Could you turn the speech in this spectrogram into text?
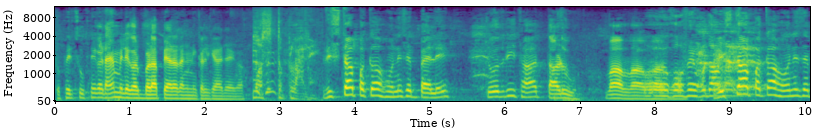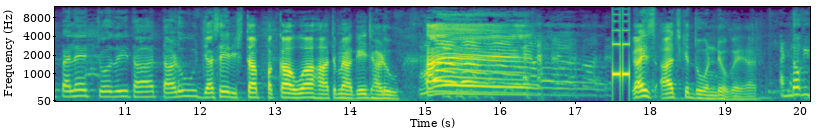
تو پھر سوکھنے کا ٹائم ملے گا اور بڑا پیارا رنگ نکل کے آ جائے گا۔ مست رشتہ پکا ہونے سے پہلے چودھری تھا تاڑو۔ رشتہ پکا ہونے سے پہلے چودھری تھا تاڑو جیسے رشتہ پکا ہوا ہاتھ میں آگے جھاڑو۔ گائز آج کے دو انڈے ہو گئے یار۔ انڈوں کی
